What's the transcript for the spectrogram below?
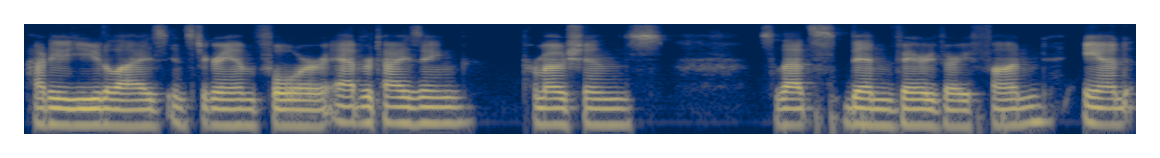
how to utilize Instagram for advertising, promotions. So that's been very, very fun. And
